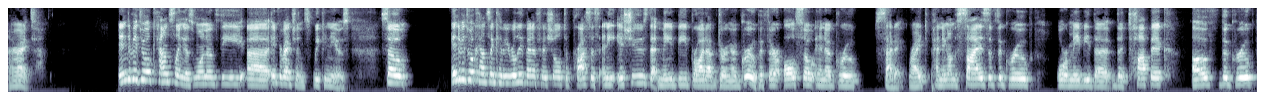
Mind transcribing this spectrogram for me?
All right. Individual counseling is one of the uh, interventions we can use. So individual counseling can be really beneficial to process any issues that may be brought up during a group if they're also in a group setting, right? Depending on the size of the group or maybe the the topic of the group,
